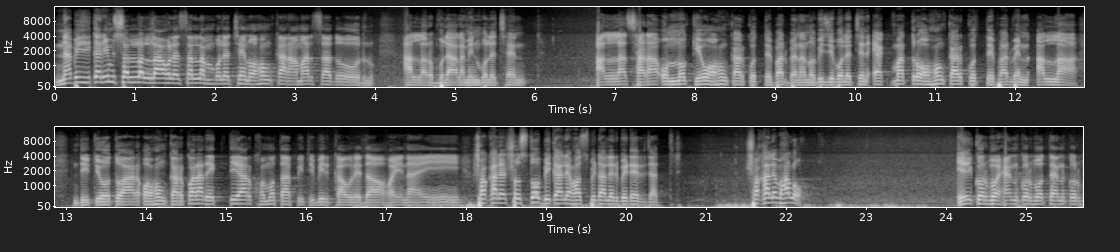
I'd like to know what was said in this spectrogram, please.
নাবী করিম সাল্লাহ সাল্লাম বলেছেন, অহংকার আমার চাদর। আল্লাহ রব্বুল আলমিন বলেছেন, আল্লাহ ছাড়া অন্য কেউ অহংকার করতে পারবে না। নবীজি বলেছেন, একমাত্র অহংকার করতে পারবেন আল্লাহ। দ্বিতীয়ত, আর অহংকার করার আর ক্ষমতা পৃথিবীর কাউরে দেওয়া হয় নাই। সকালে সুস্থ, বিকালে হসপিটালের বেডের যাত্রী। সকালে ভালো। এই করব হ্যান করব ত্যান করব।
